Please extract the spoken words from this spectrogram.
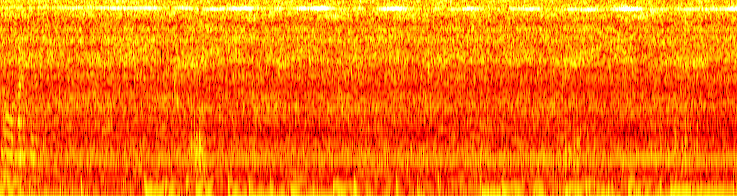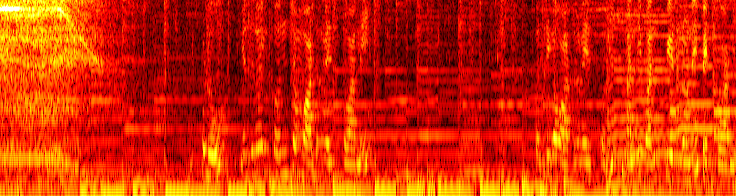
సో మనకు వాటర్ వేసుకోవాలి. కొద్దిగా వాటర్ వేసుకొని మళ్ళీ వన్ స్పీడ్లోనే పెట్టుకోవాలి.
